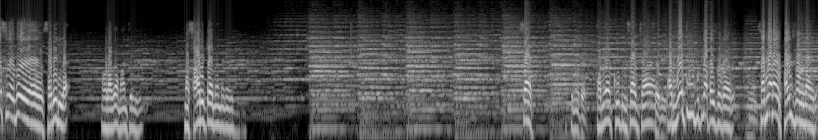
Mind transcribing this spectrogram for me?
பேசுறது சரியில்லை. அவ்வளோதான் நான் சொல்லுவேன். நான் சாரிட்டா என்ன சார் தனியா கூப்பிட்டு விசாரிச்சா சரி. அவர் ஏடிவி புட்டு தான் பை சொல்றாரு. சரியான ஒரு பைல் சொல்லலாம் அவரு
